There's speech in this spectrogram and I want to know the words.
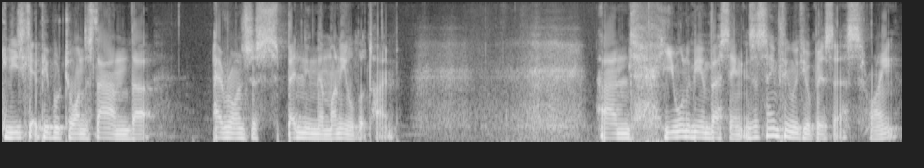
You need to get people to understand that everyone's just spending their money all the time. And you want to be investing. It's the same thing with your business, right?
